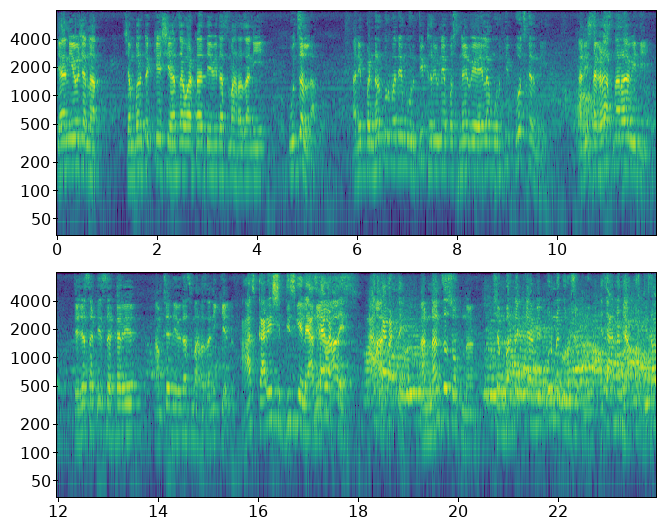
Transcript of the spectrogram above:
त्या नियोजनात शंभर टक्के सिंहाचा वाटा देवीदास महाराजांनी उचलला. आणि पंढरपूरमध्ये मूर्ती ठरविण्यापासून वेळेला मूर्ती पोच करणे आणि सगळा असणारा विधी त्याच्यासाठी सहकार्य आमच्या देवीदास महाराजांनी केलं. आज कार्य सिद्धीच गेलंय. आज काय वाटतंय? आज काय वाटतंय? अण्णांचं स्वप्न शंभर टक्के आम्ही पूर्ण करू शकलो. याचा आनंद त्या गोष्टीचा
